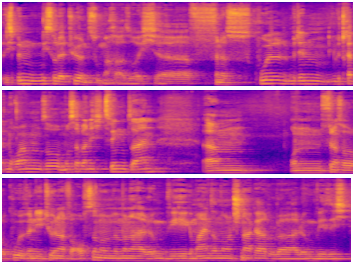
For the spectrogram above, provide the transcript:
ich bin nicht so der Türenzumacher. Also ich äh, finde es cool mit den getrennten Räumen, so muss aber nicht zwingend sein. Ähm, und finde es auch cool, wenn die Türen einfach auf sind und wenn man halt irgendwie gemeinsam noch einen Schnack hat oder halt irgendwie sich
